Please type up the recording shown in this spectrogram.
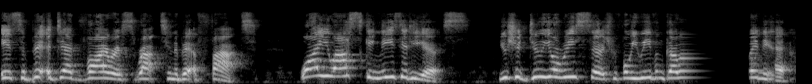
it's a bit of dead virus wrapped in a bit of fat, why are you asking these idiots? You should do your research before you even go in there.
